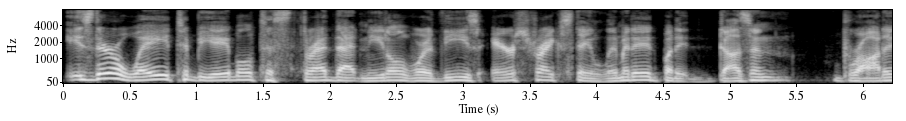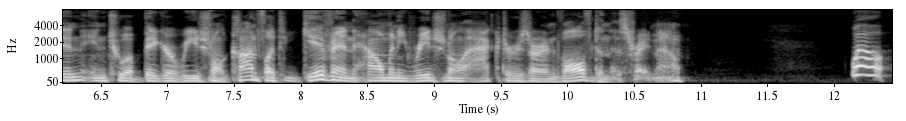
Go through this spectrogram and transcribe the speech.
Is there a way to be able to thread that needle where these airstrikes stay limited, but it doesn't broaden into a bigger regional conflict, given how many regional actors are involved in this right now? Well,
